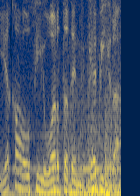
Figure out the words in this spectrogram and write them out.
يقع في ورطة كبيرة.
